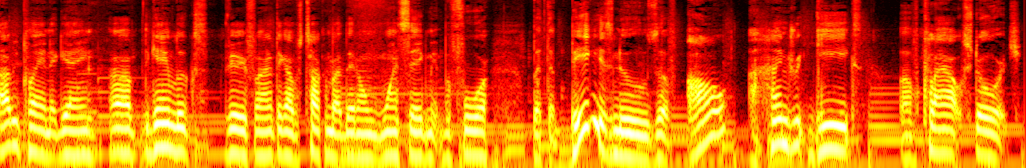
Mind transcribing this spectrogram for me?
I'll be playing that game. Uh, the game looks very fun. I think I was talking about that on one segment before. But the biggest news of all 100 gigs of cloud storage.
